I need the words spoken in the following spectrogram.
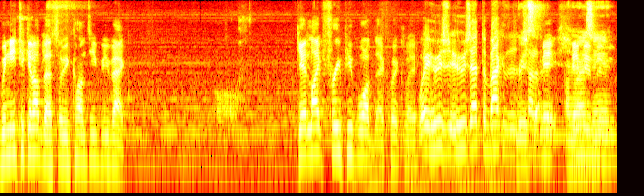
We need to get up there so we can't TP back. Oh. Get like three people up there quickly. Wait, who's who's at the back of the Reese, side of the Me- base? I'm me- me- me- me.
